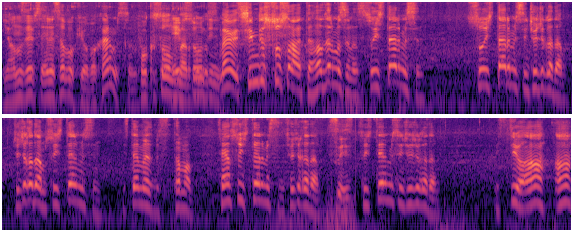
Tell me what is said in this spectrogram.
Yalnız hepsi Enes'e bakıyor bakar mısın? Fokus oldular. Hepsi onu fokus. dinliyor. Evet şimdi su saati. Hazır mısınız? Su ister misin? Su ister misin çocuk adam? Çocuk adam su ister misin? İstemez misin? Tamam. Sen su ister misin çocuk adam? Su, su ister misin çocuk adam? İstiyor. Aha aha.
